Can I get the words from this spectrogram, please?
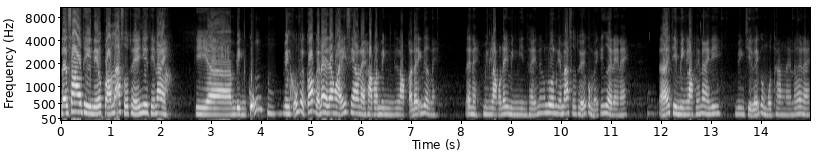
Lần sau thì nếu có mã số thuế như thế này thì à, mình cũng mình cũng phải copy cái này ra ngoài Excel này hoặc là mình lọc ở đây cũng được này đây này mình lọc ở đây mình nhìn thấy nó luôn cái mã số thuế của mấy cái người này này. Đấy thì mình lọc thế này đi. Mình chỉ lấy của một thằng này thôi này.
